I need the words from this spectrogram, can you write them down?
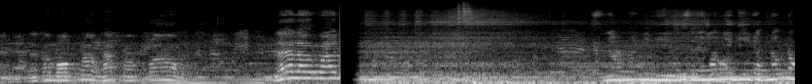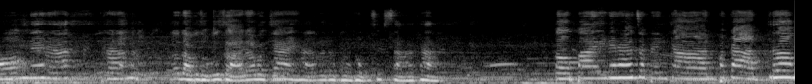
นั่นแหละแล้วก็มองกล้องครับมองกล้อง และรางวัลน้องยินดีแสดงความยินดีกับน้องๆนะคะทั้งระดับประถมศึกษานะเมื่อกี้ใช่ค่ะระดับประถมศึกษาค่ะ ต่อไปนะคะจะเป็นการประกาศราง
